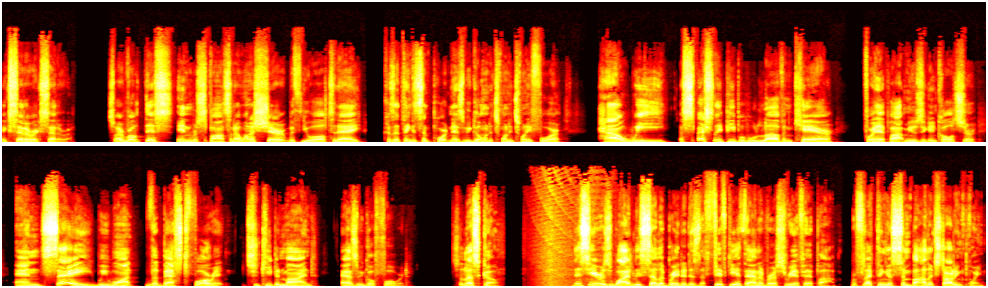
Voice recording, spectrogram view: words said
etc., cetera, et cetera. So I wrote this in response, and I want to share it with you all today because I think it's important as we go into 2024 how we, especially people who love and care for hip hop music and culture, and say we want the best for it, should keep in mind as we go forward. So let's go. This year is widely celebrated as the 50th anniversary of hip hop, reflecting a symbolic starting point.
